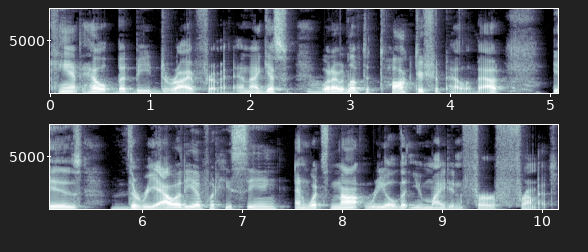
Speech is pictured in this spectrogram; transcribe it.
can't help but be derived from it. And I guess what I would love to talk to Chappelle about is the reality of what he's seeing and what's not real that you might infer from it,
